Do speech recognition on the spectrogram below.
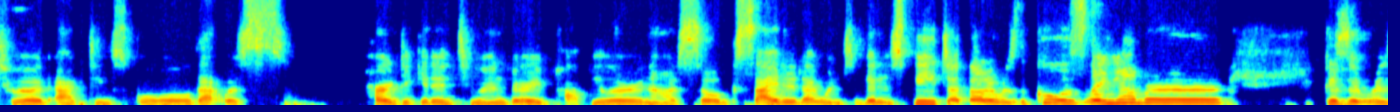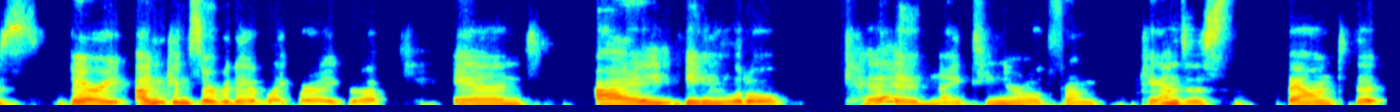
to an acting school that was hard to get into and very popular. And I was so excited. I went to Venice Beach. I thought it was the coolest thing ever because it was very unconservative, like where I grew up. And I, being a little kid, 19 year old from Kansas, found that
